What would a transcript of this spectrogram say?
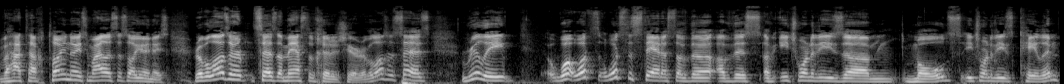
Rabbi Lazar says a massive chiddush here. Rabbi Lazar says, really, what, what's what's the status of the of this of each one of these um, molds, each one of these kalim?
